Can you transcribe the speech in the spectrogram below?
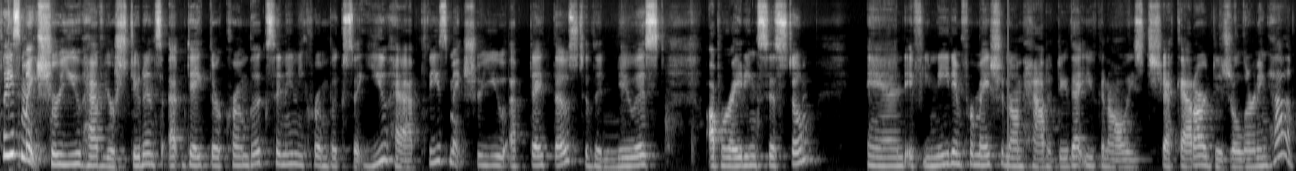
Please make sure you have your students update their Chromebooks and any Chromebooks that you have. Please make sure you update those to the newest operating system. And if you need information on how to do that, you can always check out our Digital Learning Hub.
